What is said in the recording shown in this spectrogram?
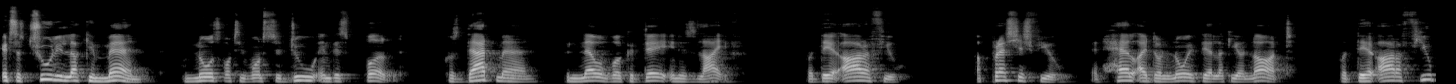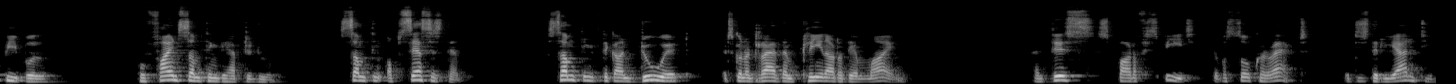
It's a truly lucky man who knows what he wants to do in this world, because that man will never work a day in his life. But there are a few, a precious few, and hell, I don't know if they're lucky or not, but there are a few people who find something they have to do. Something obsesses them. Something, if they can't do it, it's gonna drive them clean out of their mind. And this is part of his speech that was so correct. It is the reality.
